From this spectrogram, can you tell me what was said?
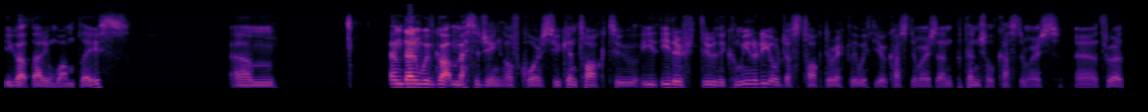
you got that in one place. Um, and then we've got messaging, of course. You can talk to e- either through the community or just talk directly with your customers and potential customers uh, through a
